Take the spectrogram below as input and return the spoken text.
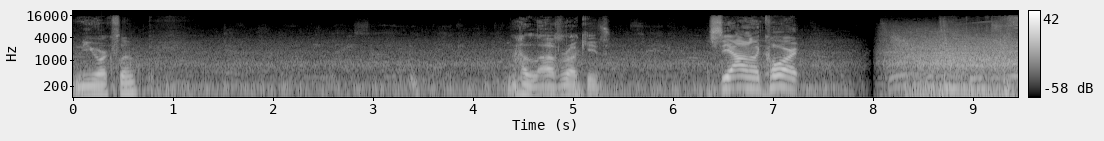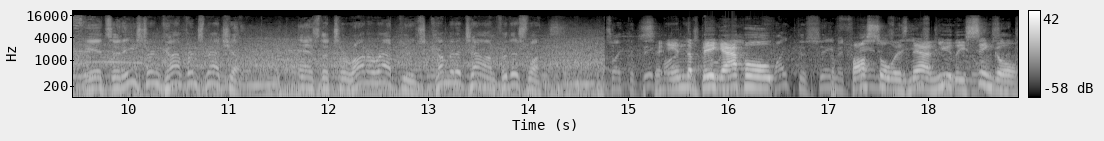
New York flu? I love rookies. See you out on the court. It's an Eastern Conference matchup as the Toronto Raptors come into town for this one. It's like the Big So in the Big Apple, the Fossil is now newly single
